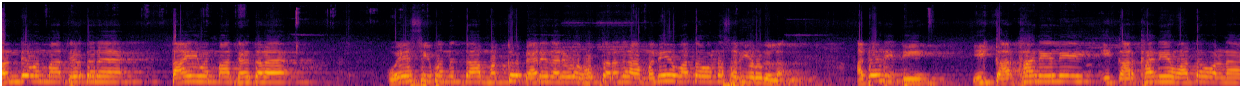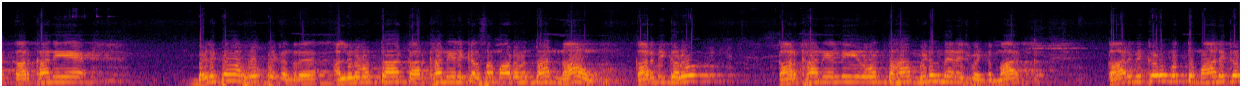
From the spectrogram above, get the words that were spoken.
ತಂದೆ ಒಂದು ಮಾತು ಹೇಳ್ತಾನೆ, ತಾಯಿ ಒಂದು ಮಾತು ಹೇಳ್ತಾನೆ, ವಯಸ್ಸಿಗೆ ಬಂದಂಥ ಮಕ್ಕಳು ಬೇರೆ ದಾರಿ ಒಳಗೆ ಹೋಗ್ತಾರೆ ಅಂದ್ರೆ ಆ ಮನೆಯ ವಾತಾವರಣ ಸರಿ ಇರೋದಿಲ್ಲ. ಅದೇ ರೀತಿ ಈ ಕಾರ್ಖಾನೆಯಲ್ಲಿ, ಈ ಕಾರ್ಖಾನೆಯ ವಾತಾವರಣ, ಕಾರ್ಖಾನೆಯ ಬೆಳೀತಾ ಹೋಗ್ಬೇಕಂದ್ರೆ ಅಲ್ಲಿರುವಂತಹ ಕಾರ್ಖಾನೆಯಲ್ಲಿ ಕೆಲಸ ಮಾಡುವಂತಹ ನಾವು ಕಾರ್ಮಿಕರು, ಕಾರ್ಖಾನೆಯಲ್ಲಿ ಇರುವಂತಹ ಮಿಡಲ್ ಮ್ಯಾನೇಜ್ಮೆಂಟ್ ಮಾ ಕಾರ್ಮಿಕರು ಮತ್ತು ಮಾಲೀಕರ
